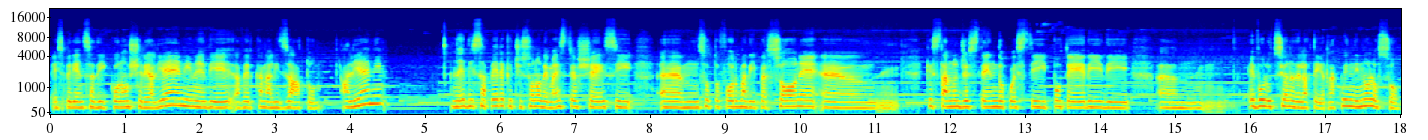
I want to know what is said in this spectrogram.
esperienza di conoscere alieni né di aver canalizzato alieni né di sapere che ci sono dei maestri ascesi ehm, sotto forma di persone ehm, che stanno gestendo questi poteri di ehm, evoluzione della Terra, quindi non lo so.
